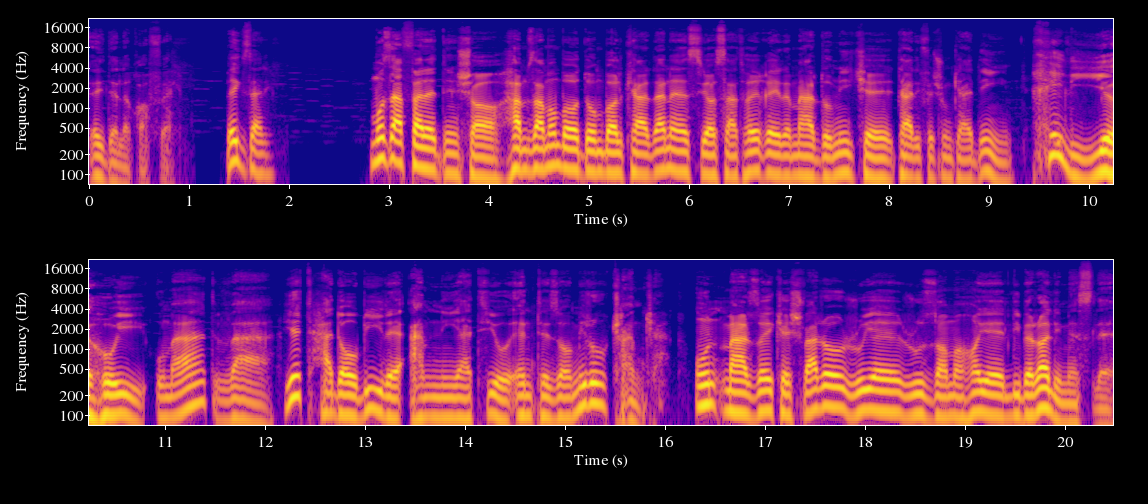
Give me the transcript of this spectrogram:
ای دل قافل بگذریم. مزفر شاه همزمان با دنبال کردن سیاست های غیر مردمی که تعریفشون کردیم خیلی یهویی اومد و یه تدابیر امنیتی و انتظامی رو کم کرد. اون مرزای کشور رو روی روزنامه های لیبرالی مثل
